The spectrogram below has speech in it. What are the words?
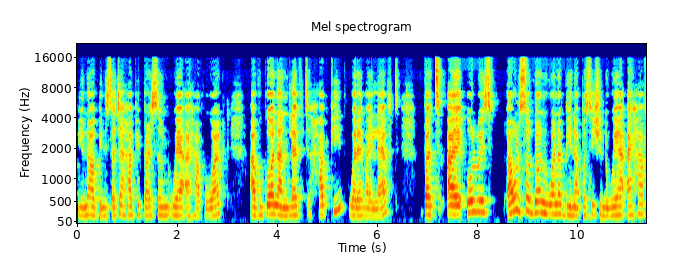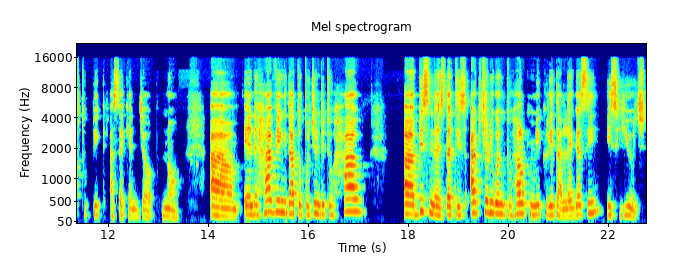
you know, I've been such a happy person where I have worked. I've gone and left happy wherever I left, but I always, I also don't want to be in a position where I have to pick a second job. No. Um, and having that opportunity to have a business that is actually going to help me create a legacy is huge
